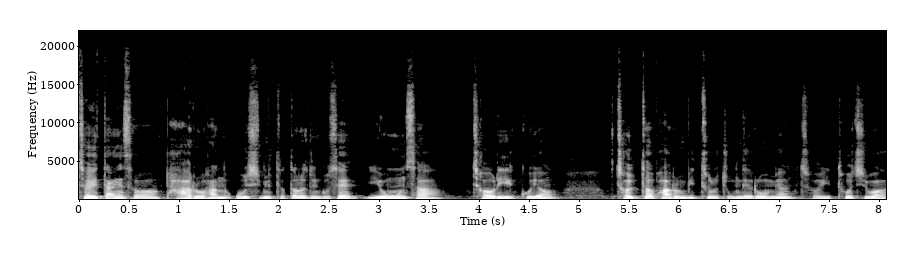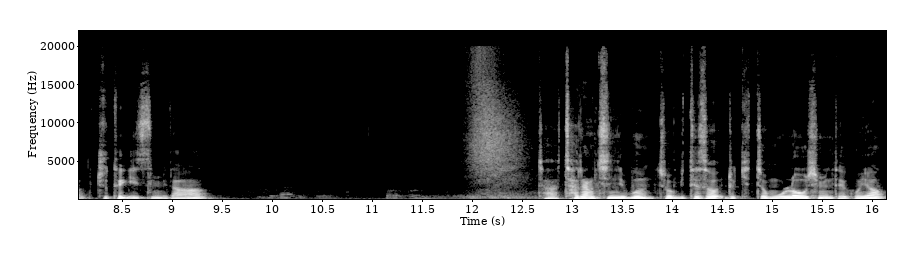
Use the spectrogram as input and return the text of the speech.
저희 땅에서 바로 한 50m 떨어진 곳에 용운사 절이 있고요. 절터 바로 밑으로 쭉 내려오면 저희 토지와 주택이 있습니다. 자, 차량 진입은 저 밑에서 이렇게 좀 올라오시면 되고요.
